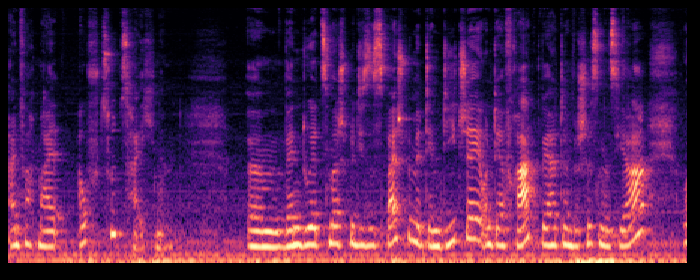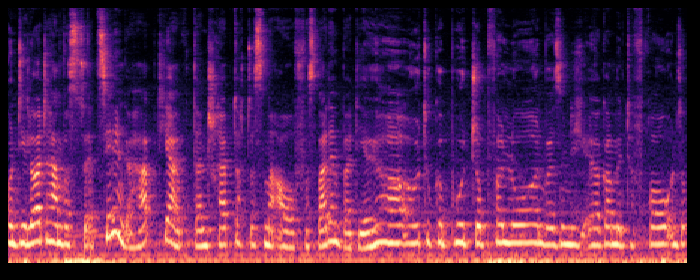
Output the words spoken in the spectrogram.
einfach mal aufzuzeichnen ähm, wenn du jetzt zum Beispiel dieses Beispiel mit dem DJ und der fragt, wer hat ein beschissenes Jahr und die Leute haben was zu erzählen gehabt, ja, dann schreib doch das mal auf. Was war denn bei dir? Ja, Auto kaputt, Job verloren, weil sie nicht Ärger mit der Frau und so.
